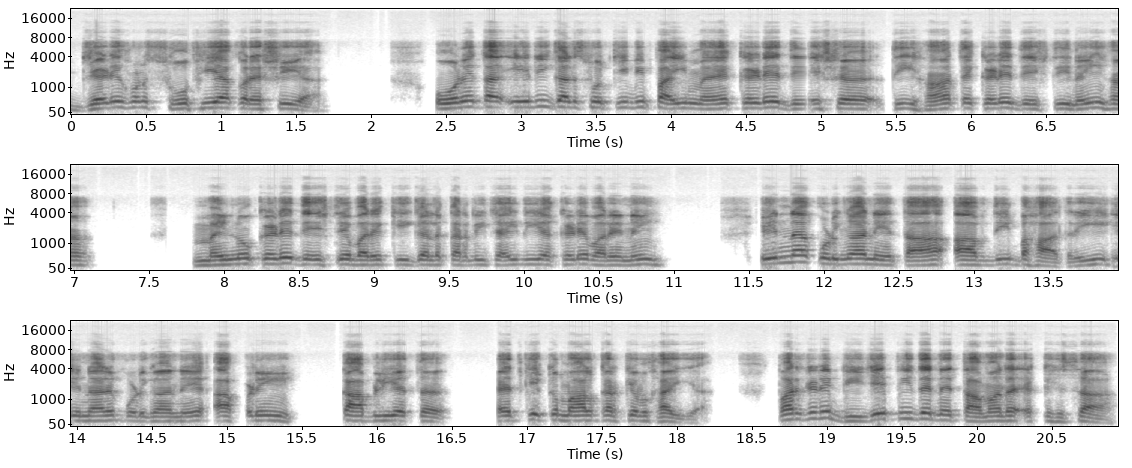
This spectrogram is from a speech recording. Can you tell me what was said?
ਜਿਹੜੇ ਹੁਣ ਸੋਫੀਆ ਕੁਰੈਸ਼ੀ ਆ ਉਹਨੇ ਤਾਂ ਇਹਦੀ ਗੱਲ ਸੋਚੀ ਵੀ ਭਾਈ ਮੈਂ ਕਿਹੜੇ ਦੇਸ਼ ਦੀ ਹਾਂ ਤੇ ਕਿਹੜੇ ਦੇਸ਼ ਦੀ ਨਹੀਂ ਹਾਂ। ਮੈਨੂੰ ਕਿਹੜੇ ਦੇਸ਼ ਦੇ ਬਾਰੇ ਕੀ ਗੱਲ ਕਰਨੀ ਚਾਹੀਦੀ ਹੈ ਕਿਹੜੇ ਬਾਰੇ ਨਹੀਂ? ਇਹਨਾਂ ਕੁੜੀਆਂ ਨੇ ਤਾਂ ਆਪਦੀ ਬਹਾਦਰੀ, ਇਹਨਾਂ ਨੇ ਕੁੜੀਆਂ ਨੇ ਆਪਣੀ ਕਾਬਲੀਅਤ ਐਤਕੀ ਕਮਾਲ ਕਰਕੇ ਵਿਖਾਈ ਆ। ਪਰ ਜਿਹੜੇ ਬੀਜੇਪੀ ਦੇ ਨੇਤਾਵਾਂ ਦਾ ਇੱਕ ਹਿੱਸਾ,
